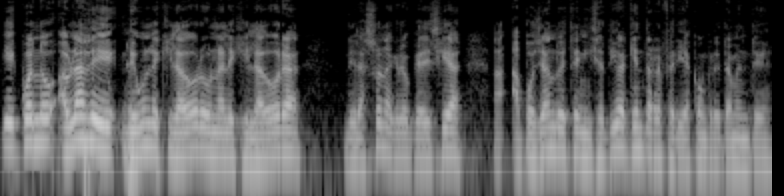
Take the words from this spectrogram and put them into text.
Y cuando hablas de un legislador o una legisladora, de la zona, creo que decía, apoyando esta iniciativa, ¿a quién te referías concretamente?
